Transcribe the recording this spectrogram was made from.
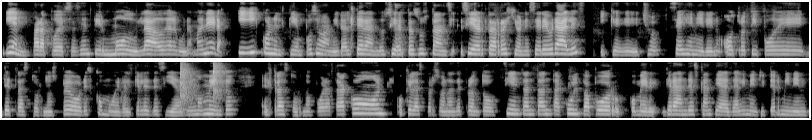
bien, para poderse sentir modulado de alguna manera. Y con el tiempo se van a ir alterando ciertas sustancias, ciertas regiones cerebrales y que de hecho se generen otro tipo de, de trastornos peores, como era el que les decía hace un momento, el trastorno por atracón o que las personas de pronto sientan tanta culpa por comer grandes cantidades de alimento y terminen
